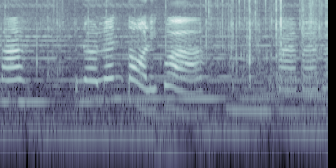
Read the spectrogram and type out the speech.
ไปไปเดินเล่นต่อดีกว่า ไปไปไป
